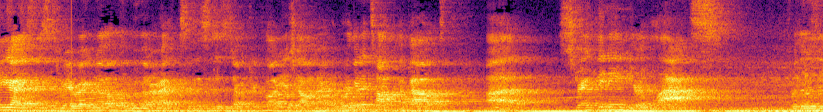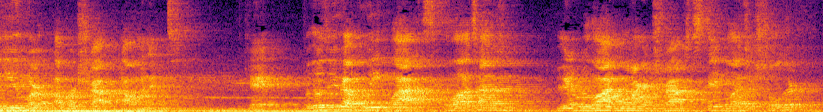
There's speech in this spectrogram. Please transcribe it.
Hey guys, this is Ray Regno with Movement Rx, and this is Dr. Claudia Chaloner. We're going to talk about uh, strengthening your lats for those of you who are upper trap dominant. Okay? For those of you who have weak lats, a lot of times you're going to rely more on your traps to stabilize your shoulder,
